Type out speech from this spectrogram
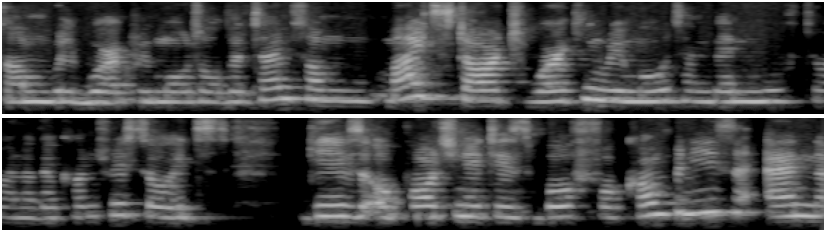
Some will work remote all the time. Some might start working remote and then move to another country. So it gives opportunities both for companies and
